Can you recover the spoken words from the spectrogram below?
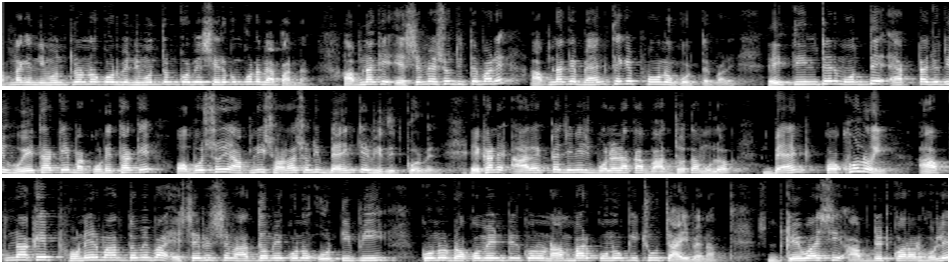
আপনাকে নিমন্ত্রণও করবে, নিমন্ত্রণ করবে, সেরকম কোনো ব্যাপার না। আপনাকে এস এম এসও দিতে পারে, আপনাকে ব্যাংক থেকে ফোনও করতে পারে। এই তিনটের মধ্যে একটা যদি হয়ে থাকে বা করে থাকে, অবশ্যই আপনি সরাসরি ব্যাংকে ভিজিট করবেন। এখানে আর একটা জিনিস বলে রাখা বাধ্যতামূলক ব্যাংক কখনোই আপনাকে ফোনের মাধ্যমে বা এস এম এসের মাধ্যমে কোনো ওটিপি কোনো ডকুমেন্টের কোনো নাম্বার কোনো কিছু চাইবে না। কেওয়াইসি আপডেট করার হলে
